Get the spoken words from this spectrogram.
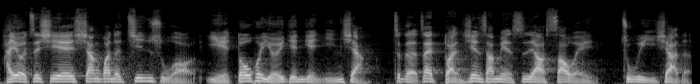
还有这些相关的金属哦，也都会有一点点影响。这个在短线上面是要稍微注意一下的。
